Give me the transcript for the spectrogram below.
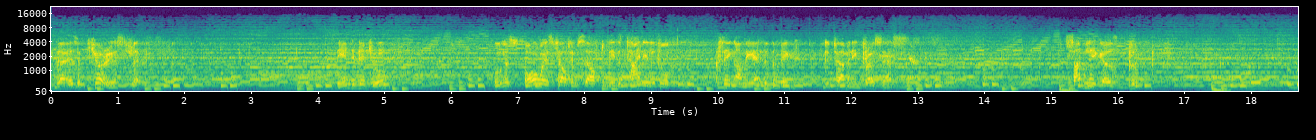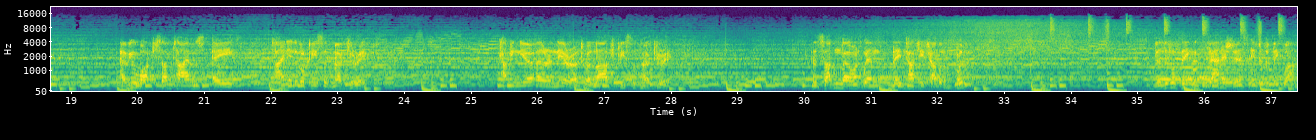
there is a curious flip. The individual who has always felt himself to be the tiny little thing on the end of the big determining process suddenly goes bloop. Have you watched sometimes a tiny little piece of mercury coming nearer and nearer to a large piece of mercury? The sudden moment when they touch each other and bloop, the little thing vanishes into the big one.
